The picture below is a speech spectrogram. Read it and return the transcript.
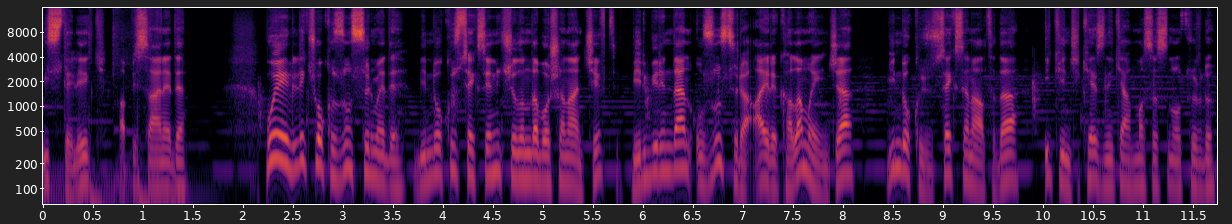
Üstelik hapishanede. Bu evlilik çok uzun sürmedi. 1983 yılında boşanan çift birbirinden uzun süre ayrı kalamayınca 1986'da ikinci kez nikah masasına oturdu.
